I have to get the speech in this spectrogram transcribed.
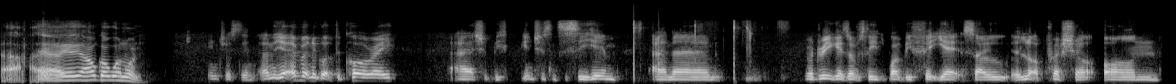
Uh, I, I'll go one one. Interesting. And yeah, Everton have got Doucouré. Uh, should be interesting to see him. And um, Rodriguez obviously won't be fit yet, so a lot of pressure on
